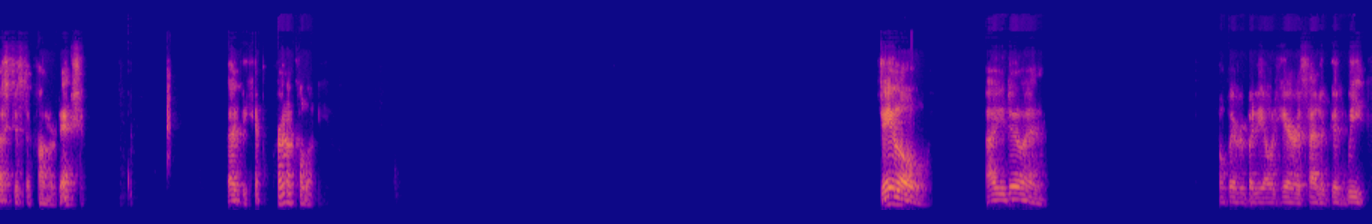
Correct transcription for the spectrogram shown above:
That's just a contradiction. That'd be hypocritical of you. J-Lo, how you doing? Hope everybody out here has had a good week.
